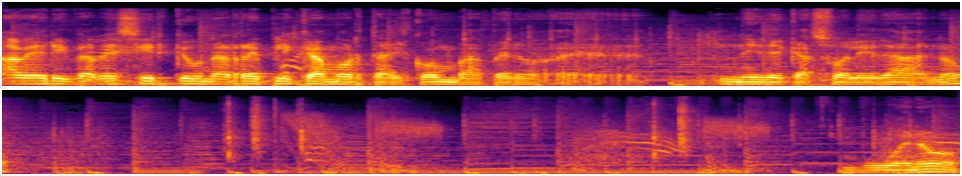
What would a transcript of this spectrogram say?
A ver, iba a decir que una réplica Mortal Kombat, pero eh, ni de casualidad, ¿no? Bueno.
